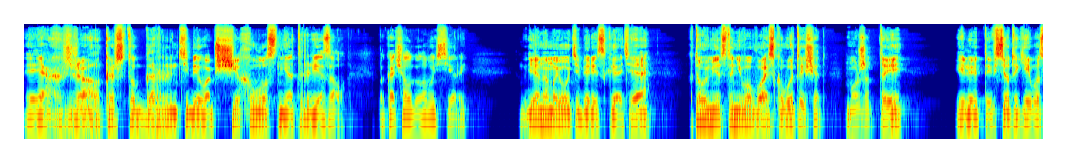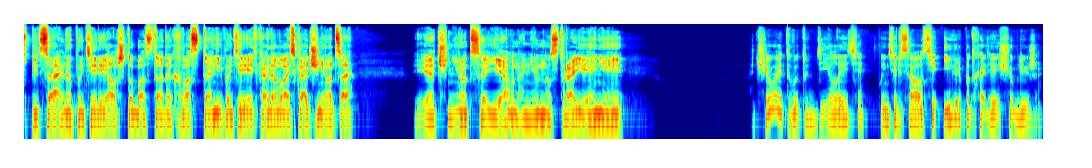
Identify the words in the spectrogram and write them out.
«Эх, жалко, что Горын тебе вообще хвост не отрезал!» Покачал головой Серый. «Где нам его теперь искать, а? Кто вместо него Ваську вытащит? Может, ты? Или ты все-таки его специально потерял, чтобы остаток хвоста не потерять, когда Васька очнется? И очнется явно не в настроении. «А чего это вы тут делаете?» – поинтересовался Игорь, подходя еще ближе.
